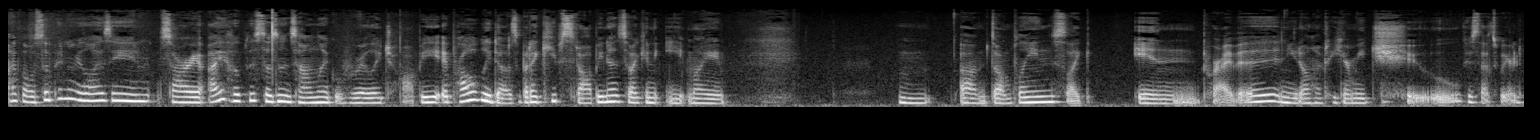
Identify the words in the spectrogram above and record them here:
I've also been realizing, sorry, I hope this doesn't sound like really choppy. It probably does, but I keep stopping it so I can eat my mm, um, dumplings like in private and you don't have to hear me chew because that's weird.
